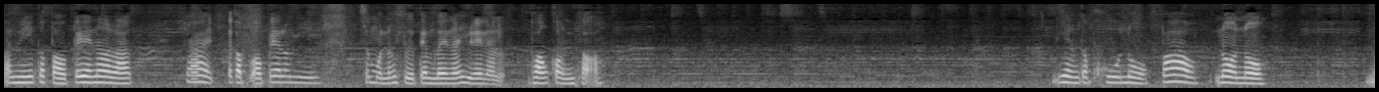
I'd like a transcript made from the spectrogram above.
วันนี้กระเป๋าเป้น่ารัก ใช่ แต่กระเป๋าเป้เรามีสมุดหนังสือเต็มเลยนะ อยู่ในนั้น พร้อมกล่องดินสอเรียนกับครูโหนกเป้าโนโนโน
